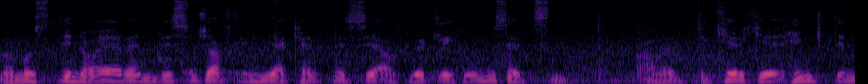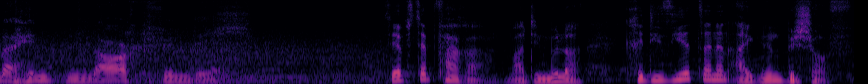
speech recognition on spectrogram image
Man muss die neueren wissenschaftlichen Erkenntnisse auch wirklich umsetzen. Aber die Kirche hinkt immer hinten nach, finde ich. Selbst der Pfarrer, Martin Müller, kritisiert seinen eigenen Bischof.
